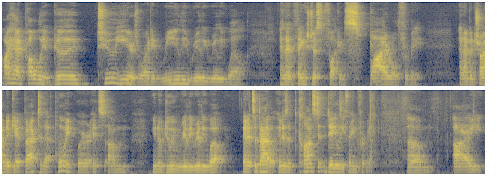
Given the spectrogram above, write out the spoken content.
I had probably a good two years where I did really, really, really well. And then things just fucking spiraled for me and I've been trying to get back to that point where it's um you know doing really really well and it's a battle it is a constant daily thing for me um, I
